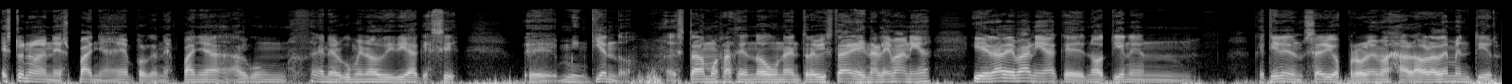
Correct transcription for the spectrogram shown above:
Esto no en España, ¿eh? porque en España algún energúmeno diría que sí, eh, mintiendo. Estábamos haciendo una entrevista en Alemania y en Alemania que no tienen que tienen serios problemas a la hora de mentir,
